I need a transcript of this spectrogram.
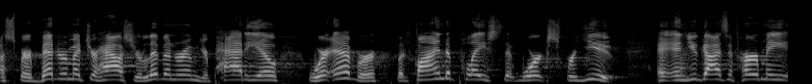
a spare bedroom at your house, your living room, your patio, wherever, but find a place that works for you. And, and you guys have heard me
